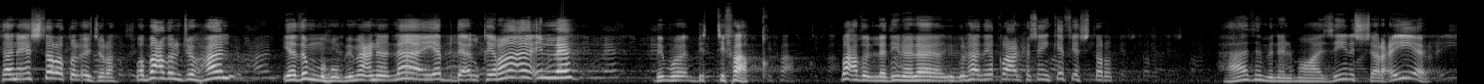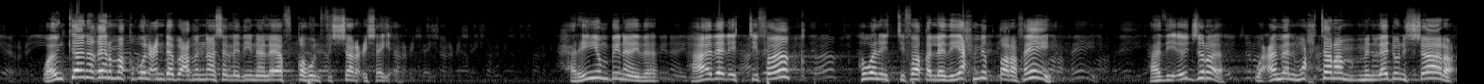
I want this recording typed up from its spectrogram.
كان يشترط الإجرة وبعض الجهال يذمه بمعنى لا يبدأ القراءة إلا باتفاق. بعض الذين لا يقول هذا يقرأ على الحسين كيف يشترط؟ هذا من الموازين الشرعية. وإن كان غير مقبول عند بعض الناس الذين لا يفقهون في الشرع شيئا. حري بنا إذا هذا الاتفاق هو الاتفاق الذي يحمي الطرفين. هذه إجرة وعمل محترم من لدن الشارع.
